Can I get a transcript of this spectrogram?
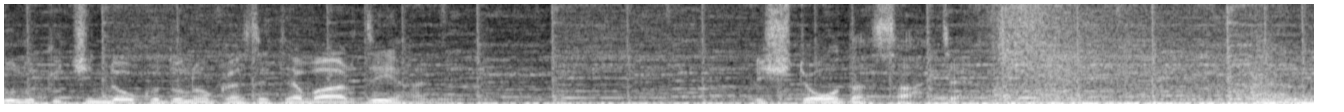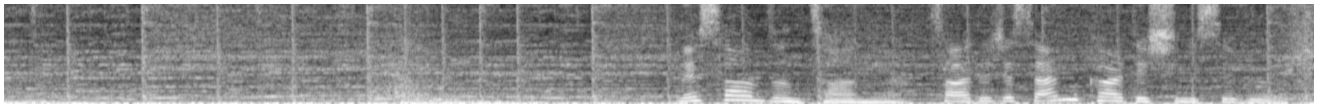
Mutluluk içinde okuduğun o gazete vardı ya hani. İşte o da sahte. Ne sandın Tanya? Sadece sen mi kardeşini seviyorsun?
